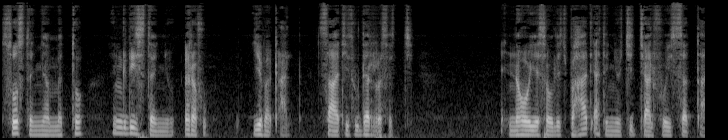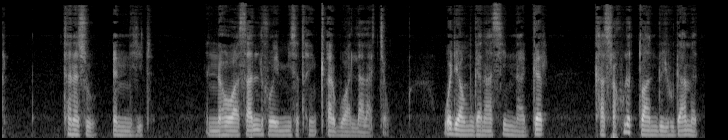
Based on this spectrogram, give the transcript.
ሦስተኛም መጥቶ እንግዲህስ ተኙ ዕረፉም ይበቃል ሰዓቲቱ ደረሰች። እነሆ የሰው ልጅ በኃጢአተኞች እጅ አልፎ ይሰጣል። ተነሡ እንሂድ። እነሆ አሳልፎ የሚሰጠኝ ቀርቦአል አላቸው። ወዲያውም ገና ሲናገር ከአሥራ ሁለቱ አንዱ ይሁዳ መጣ።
